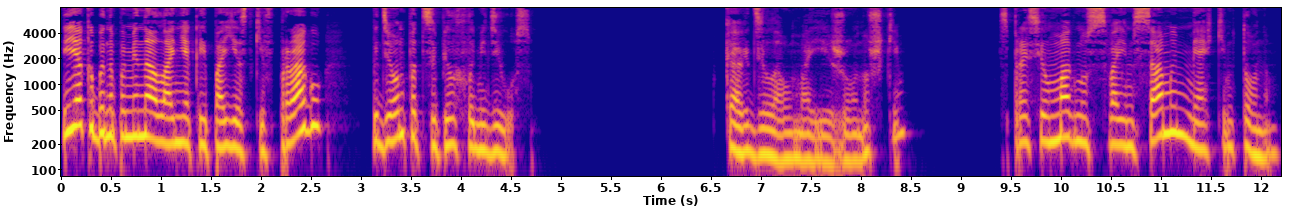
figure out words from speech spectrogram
и якобы напоминала о некой поездке в Прагу, где он подцепил хламидиоз. «Как дела у моей женушки?» — спросил Магнус своим самым мягким тоном.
